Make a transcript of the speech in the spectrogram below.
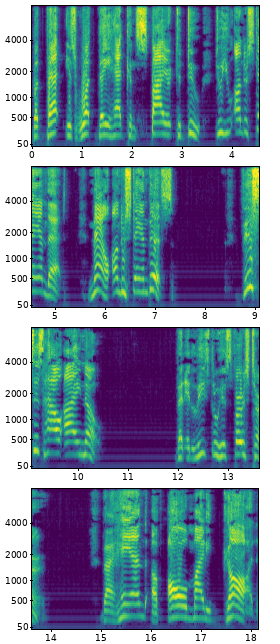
but that is what they had conspired to do. Do you understand that? Now understand this. This is how I know that at least through his first term, the hand of Almighty God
